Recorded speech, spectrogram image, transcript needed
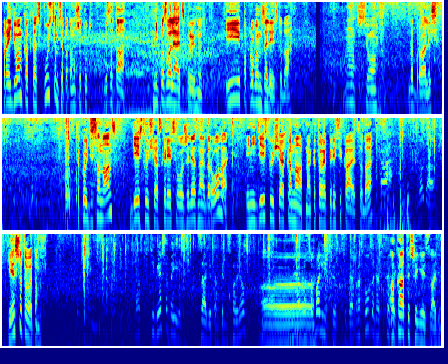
пройдем, как-то спустимся, потому что тут высота не позволяет спрыгнуть. И попробуем залезть туда. Ну, все, добрались. Такой диссонанс. Действующая, скорее всего, железная дорога и не действующая канатная, которая пересекается, да? Ну да. Есть что-то в этом? Может, в тебе что-то есть? Сзади там, ты не смотрел? Я просто болит это, сука. Я проснулся как в А катыши есть сзади.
